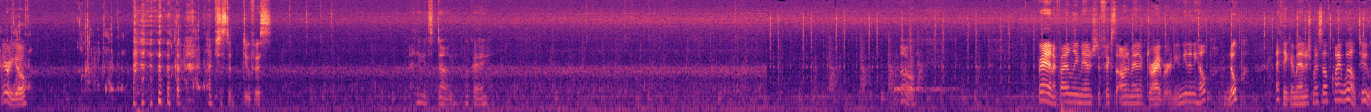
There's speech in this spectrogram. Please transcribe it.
There we go. I'm just a doofus. I think it's done. Okay. Oh. Fran, I finally managed to fix the automatic driver. Do you need any help? Nope. I think I managed myself quite well, too.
